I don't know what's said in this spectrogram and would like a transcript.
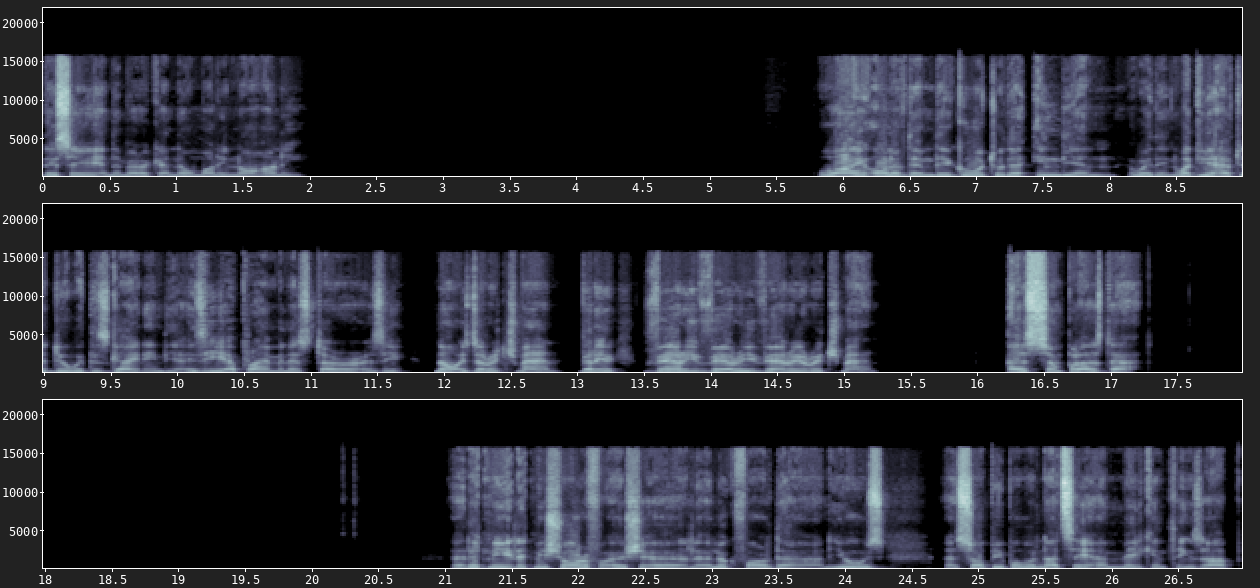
They say in America, no money, no honey. Why all of them they go to the Indian wedding? What do you have to do with this guy in India? Is he a prime minister? Is he? No, he's a rich man. Very, very, very, very rich man. As simple as that. Uh, let me let me show for, uh, uh, look for the news uh, so people will not say I'm making things up.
